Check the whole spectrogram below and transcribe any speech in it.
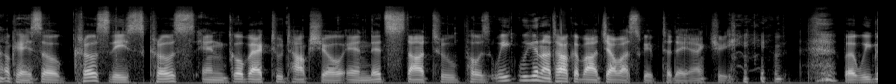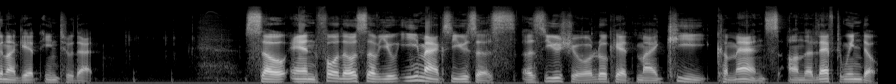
okay, so close this, close, and go back to talk show, and let's start to post. We, we're going to talk about JavaScript today, actually, but we're going to get into that. So, and for those of you Emacs users, as usual, look at my key commands on the left window.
